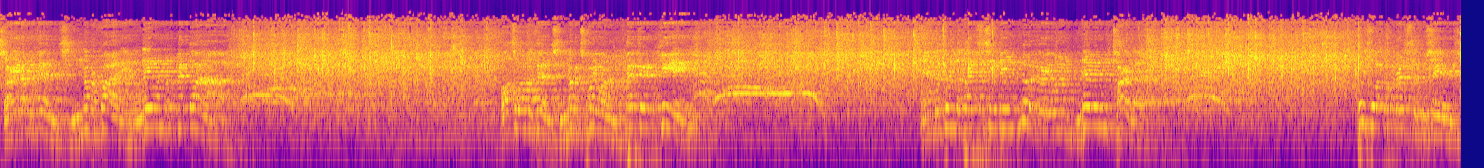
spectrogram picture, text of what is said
Starting on defense, number five, Liam McDonough. Also on defense, number 21, Patrick Keating. And between the fights this evening, number 31, Nevin Tardif. Please welcome the rest of the Crusaders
